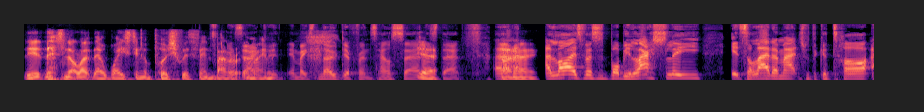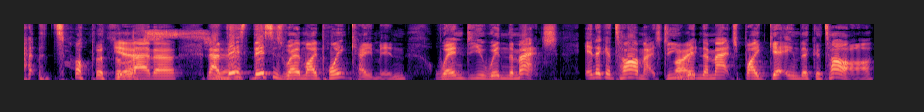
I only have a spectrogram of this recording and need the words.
it's not like they're wasting a push with Finn Balor exactly. at the moment. It makes no difference. How sad yeah. is that? Uh, I know. Elias versus Bobby Lashley. It's a ladder match with the guitar at the top of the yes. ladder. Now yeah. this this is where my point came in. When do you win the match? In a guitar match, do you right. win the match by getting the guitar,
